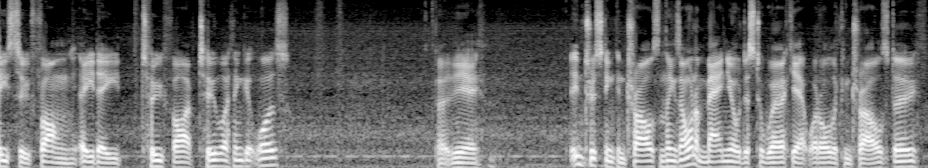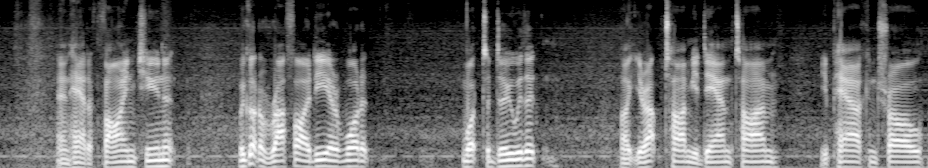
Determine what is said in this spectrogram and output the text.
Hesu Fong ED252 I think it was. But yeah, interesting controls and things. I want a manual just to work out what all the controls do and how to fine tune it. We've got a rough idea of what it what to do with it like your uptime, your downtime, your power control,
